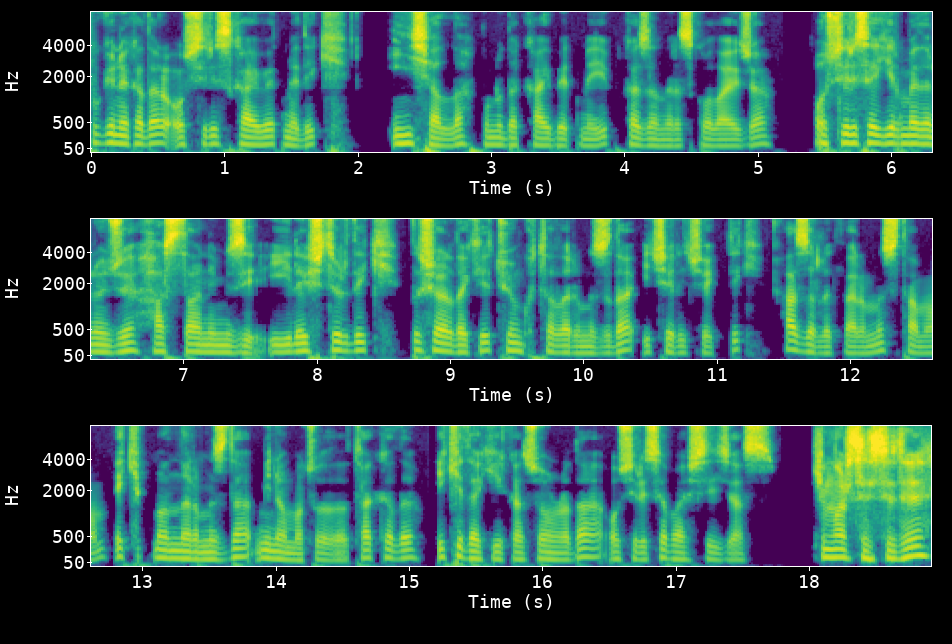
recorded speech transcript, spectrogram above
Bugüne kadar Osiris kaybetmedik. İnşallah bunu da kaybetmeyip kazanırız kolayca. Osiris'e girmeden önce hastanemizi iyileştirdik. Dışarıdaki tüm kıtalarımızı da içeri çektik. Hazırlıklarımız tamam. Ekipmanlarımız da Minamoto'da da takılı. 2 dakika sonra da Osiris'e başlayacağız. Kim var sesli de?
